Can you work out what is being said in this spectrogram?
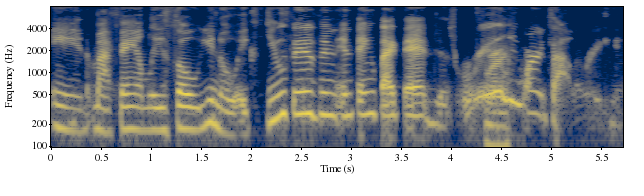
in my family. So you know, excuses and, and things like that just really right. weren't tolerated.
